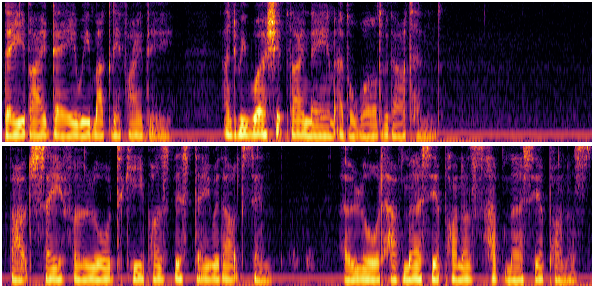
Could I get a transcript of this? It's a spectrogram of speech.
Day by day we magnify thee, and we worship thy name ever world without end. Vouchsafe, O Lord, to keep us this day without sin. O Lord, have mercy upon us, have mercy upon us.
